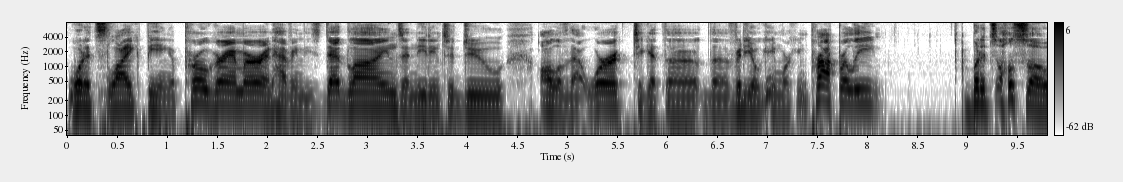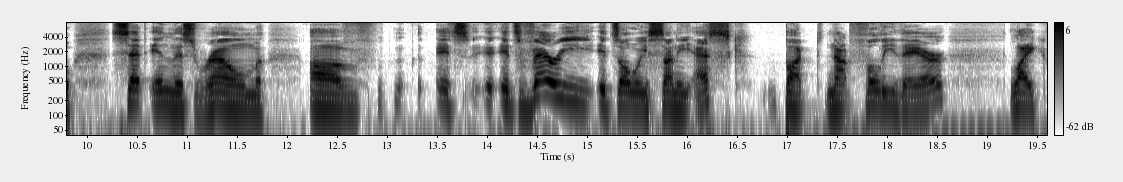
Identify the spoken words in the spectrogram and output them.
what it's like being a programmer and having these deadlines and needing to do all of that work to get the the video game working properly. But it's also set in this realm of it's it's very it's always sunny-esque but not fully there. Like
